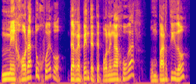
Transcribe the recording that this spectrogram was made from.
Mejora tu juego. De repente te ponen a jugar un partido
